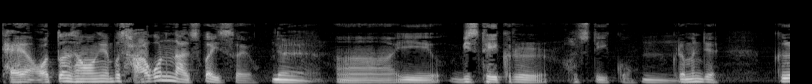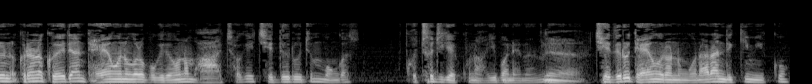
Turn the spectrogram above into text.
대 어떤 상황에 뭐 사고는 날 수가 있어요. 네. 어, 이 미스테이크를 할 수도 있고 음. 그러면 이제 그, 그러나 그에 대한 대응하는 걸 보게 되면 아 저게 제대로 좀 뭔가 고쳐지겠구나 이번에는 네. 제대로 대응을 하는구나라는 느낌이 있고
